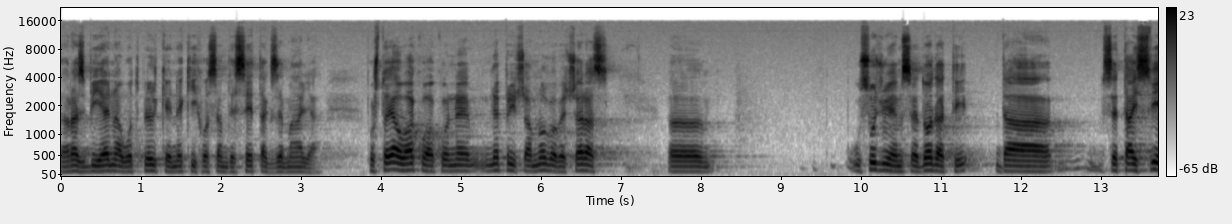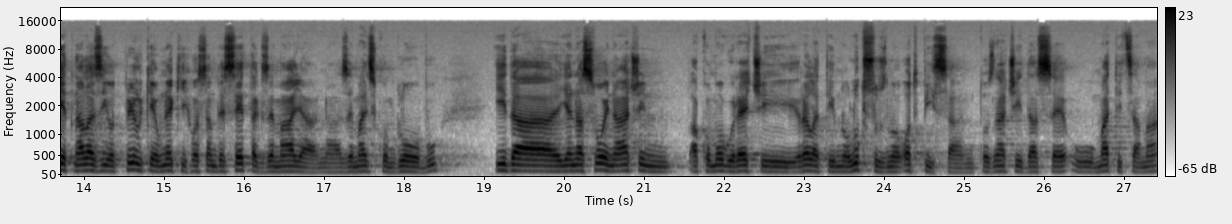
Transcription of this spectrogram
razbijena u otprilike nekih osamdesetak zemalja. Pošto ja ovako, ako ne, ne pričam mnogo večeras, e, usuđujem se dodati da se taj svijet nalazi otprilike u nekih osamdesetak zemalja na zemaljskom globu i da je na svoj način, ako mogu reći, relativno luksuzno otpisan. To znači da se u maticama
